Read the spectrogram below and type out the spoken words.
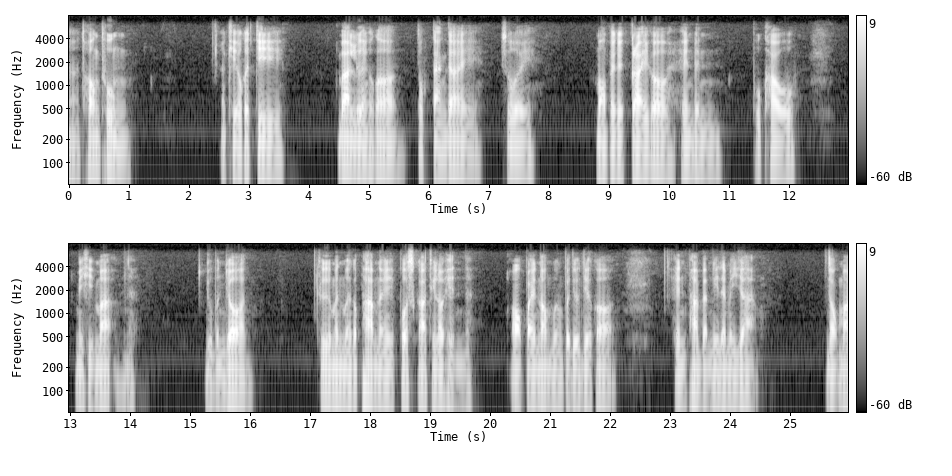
นะท้องทุ่ง เขียวขจี บ้านเรือนเขาก็ตกแต่งได้สวย มองไปไกลๆก็เห็นเป็นภูเขา มีหิมะนะอยู่บนยอด คือมันเหมือนกับภาพในโปสการ์ดที่เราเห็นนะ ออกไปนอกเมืองไปเดี๋ยวเดียวก็ เห็นภาพแบบนี้ได้ไม่ยาก ดอกไม้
